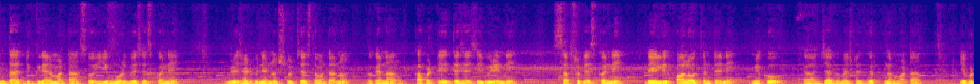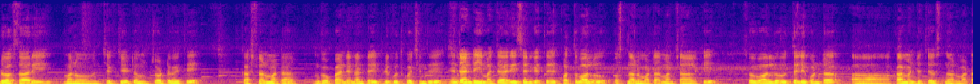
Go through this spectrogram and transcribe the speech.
ఇంటర్ డిగ్రీ అనమాట సో ఈ మూడు బేస్ చేసుకొని వీడియోస్ నడిపి నేను షూట్ చేస్తూ ఉంటాను. ఓకేనా? కాబట్టి దయచేసి వీడియోని సబ్స్క్రైబ్ చేసుకొని డైలీ ఫాలో అవుతుంటేనే మీకు జాబ్ ఇన్ఫర్మేషన్ అయితే దొరుకుతుందనమాట ఎప్పుడో ఒకసారి మనం చెక్ చేయటం చూడటం అయితే కష్టం అనమాట ఇంకొక పాయింట్ ఏంటంటే ఇప్పుడు గుర్తుకొచ్చింది. ఏంటంటే ఈ మధ్య రీసెంట్గా అయితే కొత్త వాళ్ళు వస్తున్నారనమాట మన ఛానల్కి సో వాళ్ళు తెలియకుండా కామెంట్ చేస్తున్నారు అనమాట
